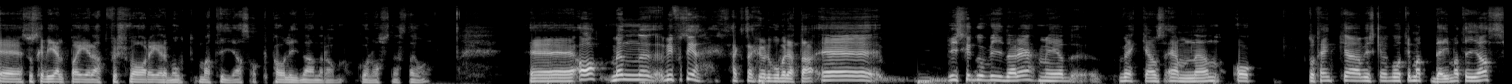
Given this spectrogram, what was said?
Eh, så ska vi hjälpa er att försvara er mot Mattias och Paulina när de går loss nästa gång. Eh, ja, men eh, vi får se exakt hur det går med detta. Eh, vi ska gå vidare med veckans ämnen och då tänker jag att vi ska gå till dig Mattias.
